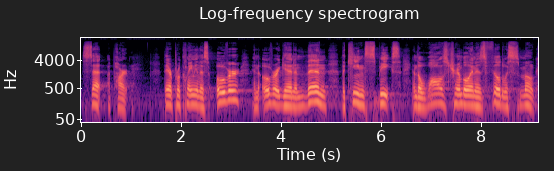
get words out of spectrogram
set apart. They are proclaiming this over and over again. And then the king speaks, and the walls tremble and is filled with smoke.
